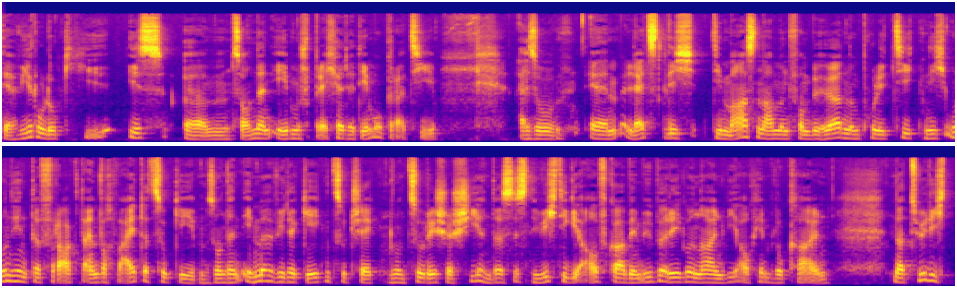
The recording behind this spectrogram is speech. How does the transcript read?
der Virologie ist, ähm, sondern eben Sprecher der Demokratie. Also ähm, letztlich die Maßnahmen von Behörden und Politik nicht unhinterfragt einfach weiterzugeben, sondern immer wieder gegenzuchecken und zu recherchieren. Das ist eine wichtige Aufgabe im überregionalen wie auch im lokalen. Natürlich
